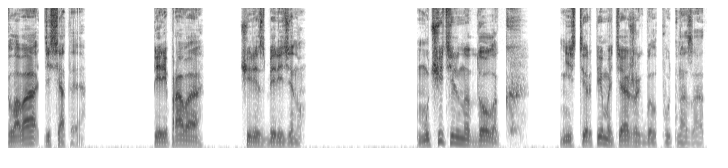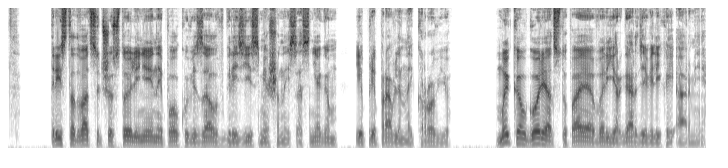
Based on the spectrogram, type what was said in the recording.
Глава 10. Переправа через Березину. Мучительно долог, нестерпимо тяжек был путь назад. 326-й линейный полк увязал в грязи, смешанной со снегом и приправленной кровью. Мыкал горе, отступая в арьергарде Великой Армии.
